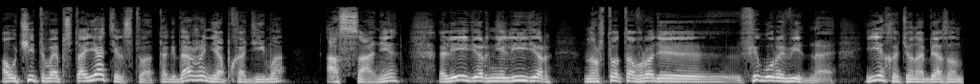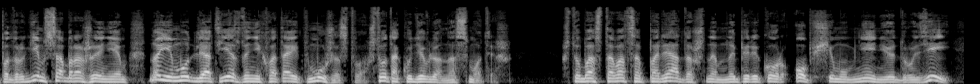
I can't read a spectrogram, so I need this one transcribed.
а учитывая обстоятельства, тогда же необходимо. А Саня? Лидер, не лидер, но что-то вроде фигуры видная. Ехать он обязан по другим соображениям, но ему для отъезда не хватает мужества. Что так удивленно смотришь? Чтобы оставаться порядочным наперекор общему мнению друзей —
